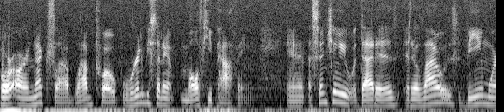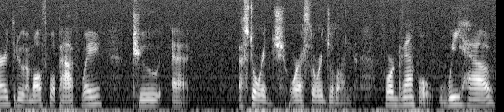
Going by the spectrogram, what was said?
For our next lab, Lab 12, we're going to be setting up multipathing. And essentially what that is, it allows VMware to do a multiple pathway to a, a storage or a storage LUN. For example, we have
